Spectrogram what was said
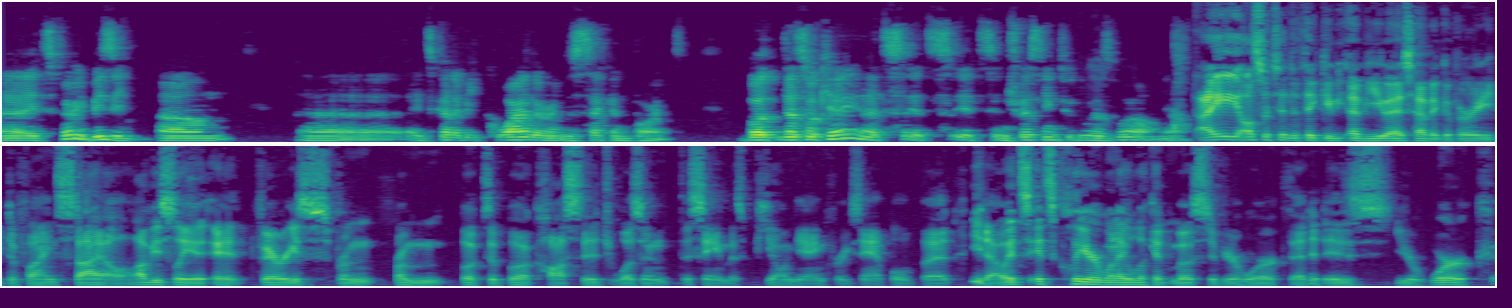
uh, it's very busy. Um, uh, it's going to be quieter in the second part, but that's okay. It's it's it's interesting to do as well. Yeah. I also tend to think of, of you as having a very defined style. Obviously, it, it, varies from from book to book. Hostage wasn't the same as Pyongyang, for example, but you know, it's it's clear when I look at most of your work that it is your work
